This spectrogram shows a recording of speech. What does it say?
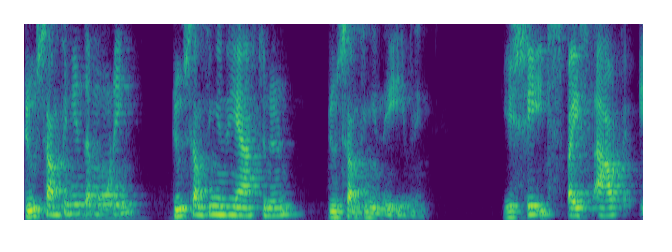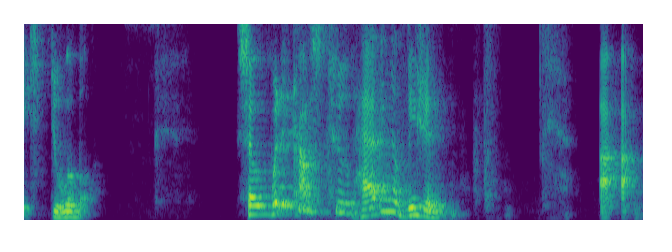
Do something in the morning, do something in the afternoon, do something in the evening. You see, it's spaced out, it's doable. So when it comes to having a vision, I,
